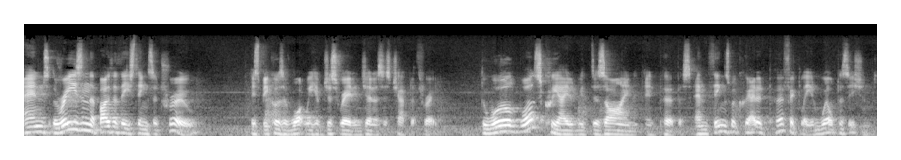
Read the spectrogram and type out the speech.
And the reason that both of these things are true is because of what we have just read in Genesis chapter 3. The world was created with design and purpose, and things were created perfectly and well positioned.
